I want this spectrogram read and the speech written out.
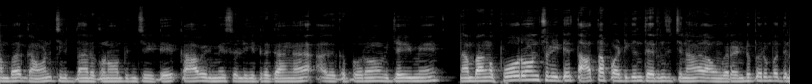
நம்ம கவனிச்சிக்கிட்டு தான் இருக்கணும் அப்படின்னு சொல்லிட்டு காவேரியுமே சொல்லிக்கிட்டு இருக்காங்க. அதுக்கப்புறம் விஜயுமே நம்ம அங்கே போகிறோம்னு சொல்லிட்டு தாத்தா பாட்டிக்கும் தெரிஞ்சிச்சுன்னா அவங்க ரெண்டு பேரும் பார்த்தீங்கன்னா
